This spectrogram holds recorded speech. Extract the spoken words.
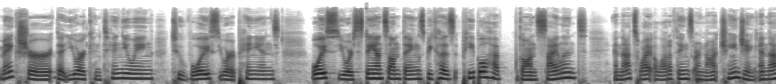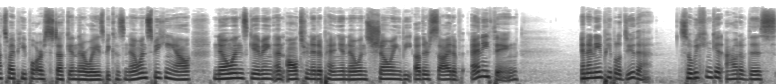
make sure that you are continuing to voice your opinions, voice your stance on things because people have gone silent and that's why a lot of things are not changing. And that's why people are stuck in their ways because no one's speaking out, no one's giving an alternate opinion, no one's showing the other side of anything. And I need people to do that. So we can get out of this,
